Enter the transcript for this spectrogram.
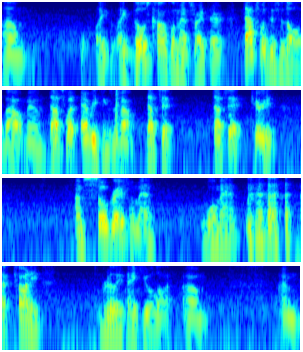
Um, like like those compliments right there that's what this is all about man. That's what everything's about. That's it. That's it period. I'm so grateful man. Woman. Connie really thank you a lot. Um i'm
